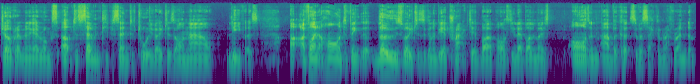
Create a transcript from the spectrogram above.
Joe, correct me if I go wrong, up to 70% of Tory voters are now Leavers. I find it hard to think that those voters are going to be attracted by a party led by the most ardent advocates of a second referendum.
